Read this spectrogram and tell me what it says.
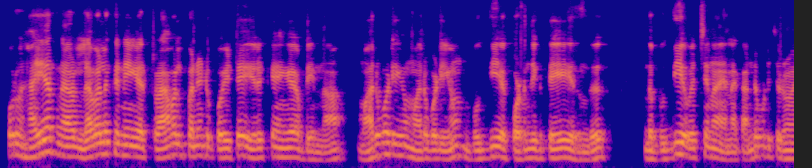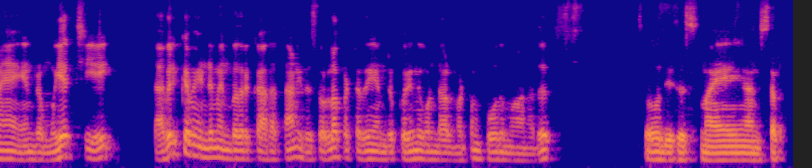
ஒரு ஹையர் லெவலுக்கு நீங்க ட்ராவல் பண்ணிட்டு போயிட்டே இருக்கீங்க அப்படின்னா மறுபடியும் மறுபடியும் புத்தியை குறைஞ்சிக்கிட்டே இருந்து இந்த புத்தியை வச்சு நான் என்னை கண்டுபிடிச்சிருவேன் என்ற முயற்சியை தவிர்க்க வேண்டும் என்பதற்காகத்தான் இது சொல்லப்பட்டது என்று புரிந்து கொண்டால் மட்டும் போதுமானது. So this is my answer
